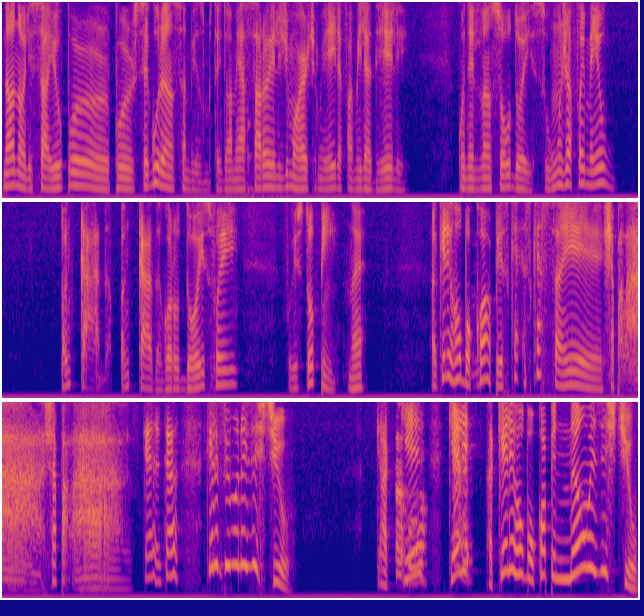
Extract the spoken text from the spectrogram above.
Não, não, ele saiu por, por segurança mesmo, entendeu? Ameaçaram ele de morte, ele, a família dele, quando ele lançou o 2. O 1 um já foi meio pancada, pancada. Agora o 2 foi, foi estopim, né? Aquele Robocop, esquece, esquece aí, chapa lá, chapa lá. Esquece, aquele filme não existiu. Aquele, tá aquele, aquele Robocop não existiu,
